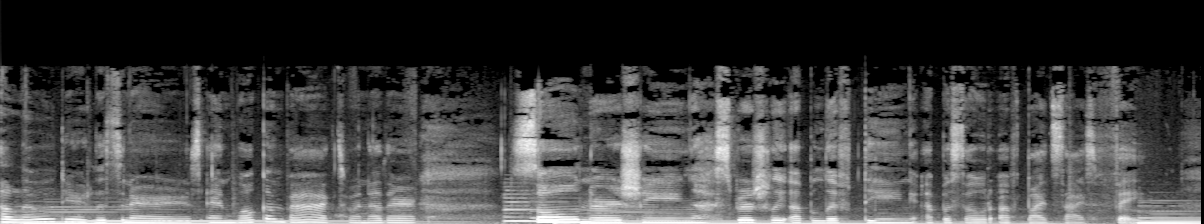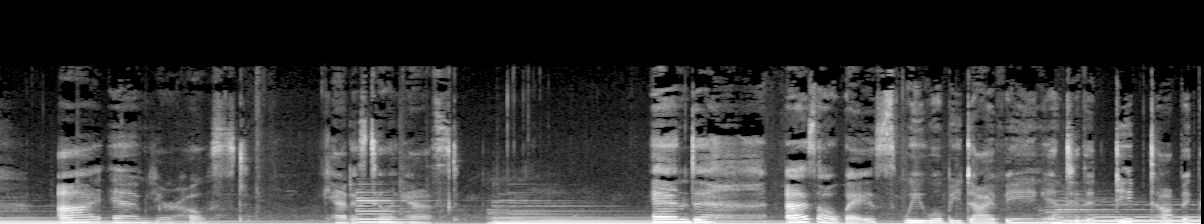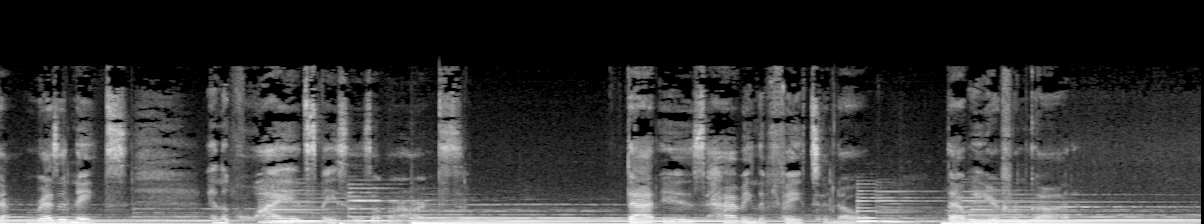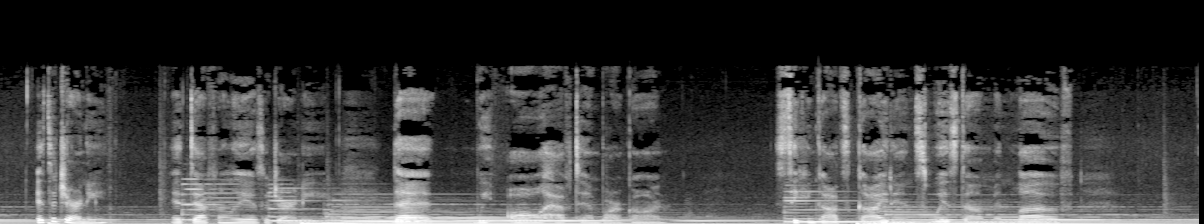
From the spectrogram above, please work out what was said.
Hello, dear listeners, and welcome back to another soul nourishing, spiritually uplifting episode of Bite Size Faith. I am your host, Candace Tillinghast. And as always, we will be diving into the deep topic that resonates in the quiet spaces of that is having the faith to know that we hear from God. It's a journey. It definitely is a journey that we all have to embark on. Seeking God's guidance, wisdom, and love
